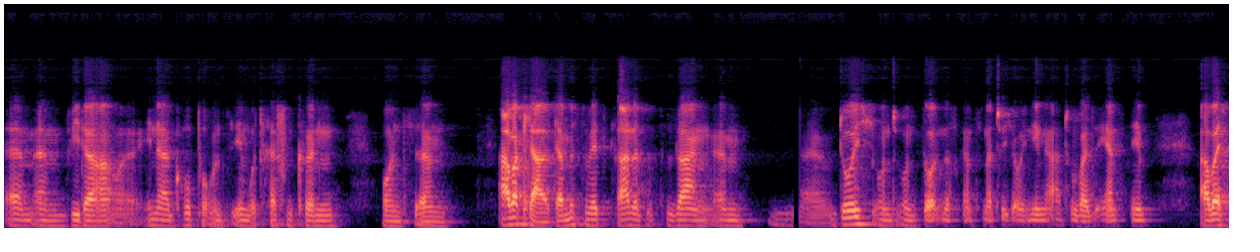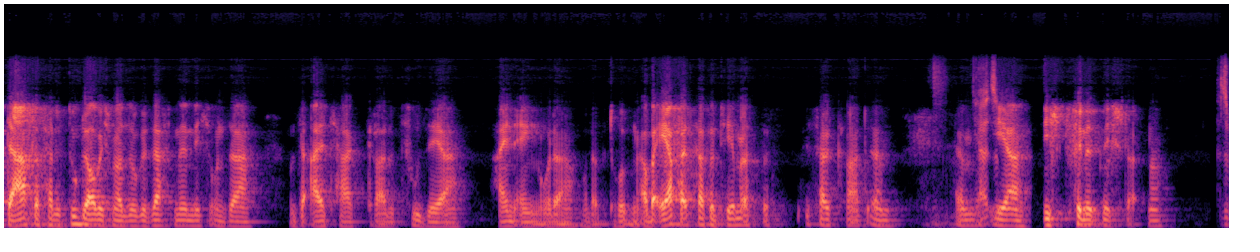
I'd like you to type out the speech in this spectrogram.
ähm, ähm, wieder in der Gruppe uns irgendwo treffen können. Und ähm, aber klar, da müssen wir jetzt gerade sozusagen ähm, äh, durch und, und sollten das Ganze natürlich auch in irgendeiner Art und Weise ernst nehmen. Aber es darf, das hattest du, glaube ich, mal so gesagt, ne, nicht unser, unser Alltag gerade zu sehr einengen oder, oder bedrücken. Aber ERFA ist gerade so ein Thema, das, das ist halt gerade ähm, ähm, ja, also, eher nicht, findet nicht statt. Ne? Also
